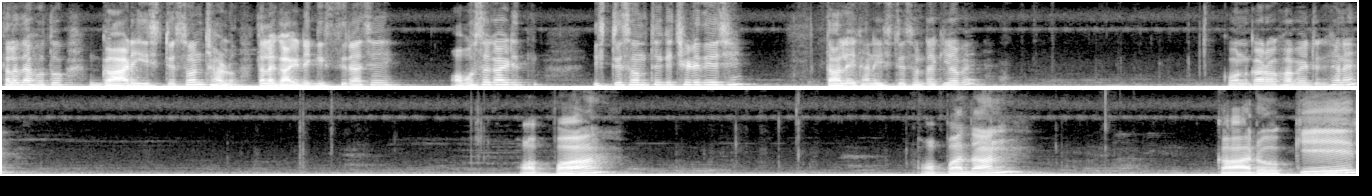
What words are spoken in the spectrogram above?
তাহলে দেখো তো, গাড়ি, স্টেশন ছাড়লো। তাহলে গাড়িটা কি স্থির আছে? অবশ্যই গাড়ি স্টেশন থেকে ছেড়ে দিয়েছে। তাহলে এখানে স্টেশনটা কী হবে? কোন কারক হবে এখানে? অপা, অপাদান কারকের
